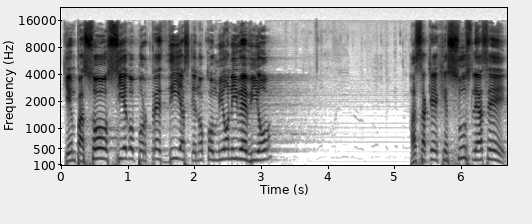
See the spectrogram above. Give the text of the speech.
quien pasó ciego por tres días, que no comió ni bebió, hasta que Jesús le hace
